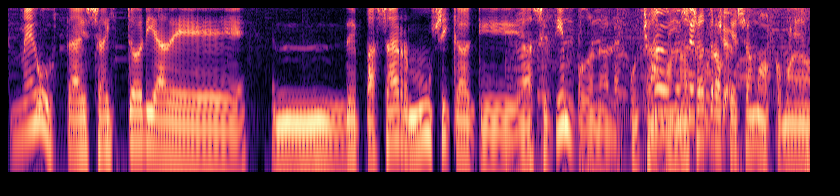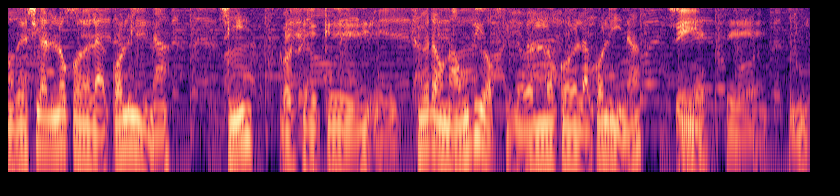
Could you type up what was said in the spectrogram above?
Me gusta esa historia de de pasar música que hace tiempo que no la escuchamos. No, no se Nosotros escucha. que somos, como decía el loco de la colina, ¿sí? Desde que eh, yo era un audiófilo del loco de la colina. Sí. Y, este, y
